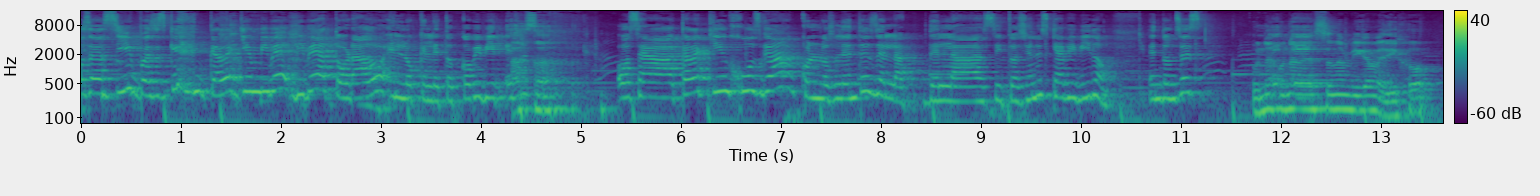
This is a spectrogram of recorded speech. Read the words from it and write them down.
o sea, sí, pues es que cada quien vive, vive atorado en lo que le tocó vivir. Eso es o sea, cada quien juzga con los lentes de, la, de las situaciones que ha vivido. Entonces... Una, una eh, vez una amiga me dijo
